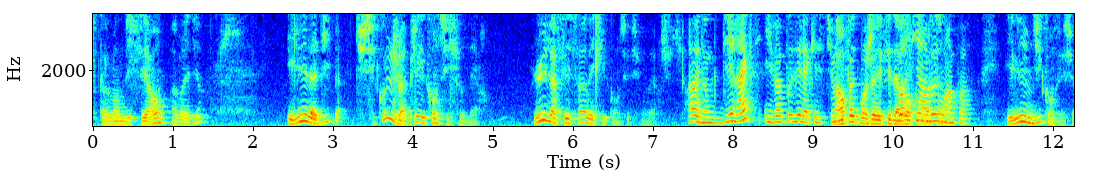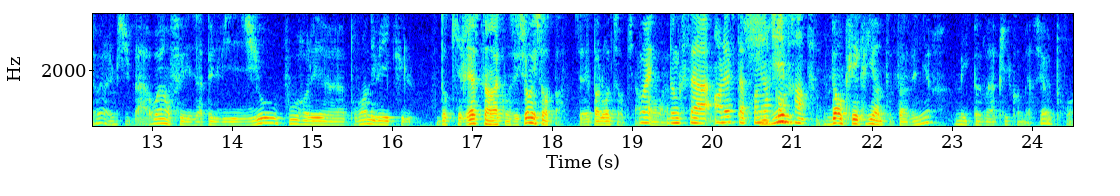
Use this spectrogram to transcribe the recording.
totalement différent, à vrai dire. Et lui, il a dit, bah, tu sais quoi, je vais appeler les concessionnaires. Lui, il a fait ça avec les concessionnaires. Je Ah ouais, donc direct, il va poser la question. Bah, en fait, moi, j'avais fait d'abord. voir s'il y a un besoin, quoi. Et lui, il me dit concessionnaire. Il me dit, bah ouais, on fait les appels visio pour, les, euh, pour vendre des véhicules. Donc, ils restent dans la concession, ils sortent pas. Vous n'avez pas le droit de sortir. Ouais, donc ça enlève ta première dit- contrainte. Donc, les clients ne peuvent pas venir, mais ils peuvent appeler le commercial pour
